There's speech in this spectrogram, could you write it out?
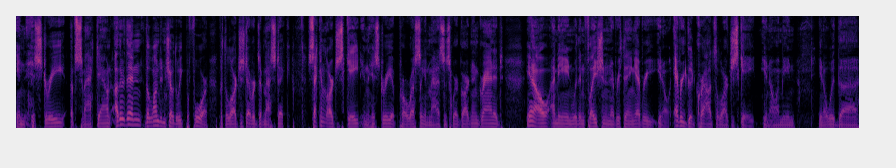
in the history of SmackDown, other than the London show the week before, but the largest ever domestic, second largest gate in the history of pro wrestling in Madison Square Garden. And granted, you know, I mean, with inflation and everything, every you know, every good crowd's the largest gate. You know, I mean, you know, with uh,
